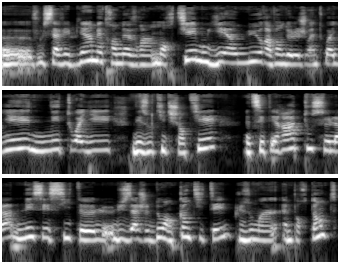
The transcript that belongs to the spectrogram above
euh, vous le savez bien, mettre en œuvre un mortier, mouiller un mur avant de le jointoyer, nettoyer des outils de chantier, etc. Tout cela nécessite euh, l'usage d'eau en quantité plus ou moins importante,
